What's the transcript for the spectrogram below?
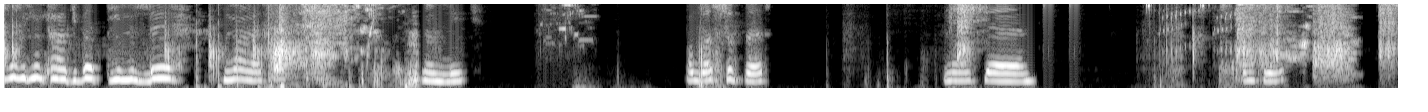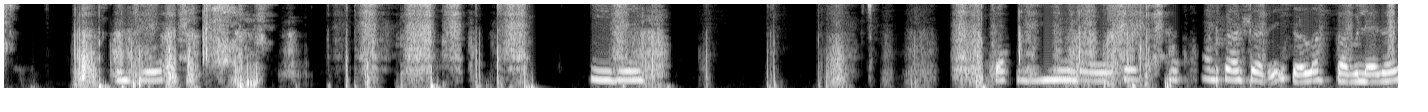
Bu bizim takip ettiğimizde maalesef öldük. Aga sıfır. Neyse. Sıkıntı yok. Sıkıntı yok. İyiydi. Çok memnun oldum. Arkadaşlar inşallah kabul eder.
